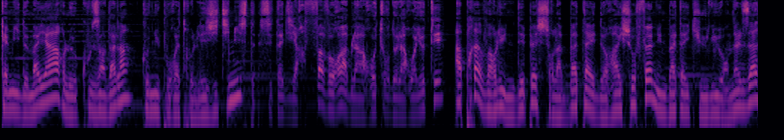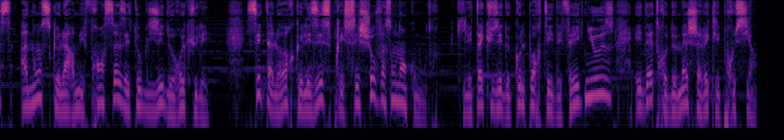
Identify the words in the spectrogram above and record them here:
Camille de Maillard, le cousin d'Alain, connu pour être légitimiste, c'est-à-dire favorable à un retour de la royauté, après avoir lu une dépêche sur la bataille de Reichshofen, une bataille qui eut lieu en Alsace, annonce que l'armée française est obligée de reculer. C'est alors que les esprits s'échauffent à son encontre, qu'il est accusé de colporter des fake news et d'être de mèche avec les Prussiens.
